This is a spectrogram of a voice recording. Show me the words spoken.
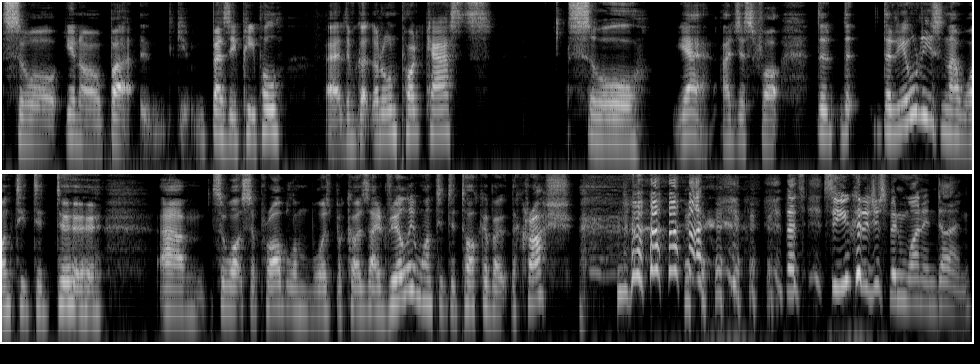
so, you know, but busy people. Uh, they've got their own podcasts. So, yeah, I just thought the, the, the real reason I wanted to do um, So What's the Problem was because I really wanted to talk about The Crush. That's so you could have just been one and done.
